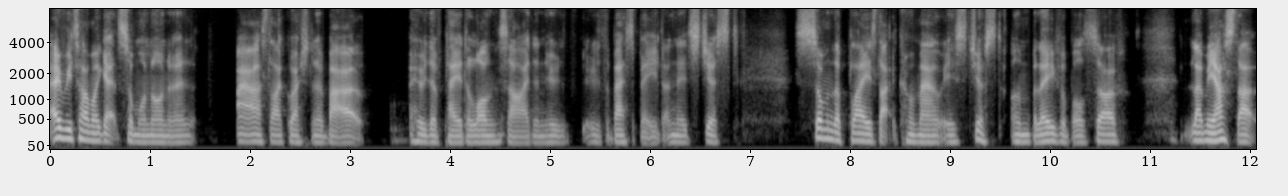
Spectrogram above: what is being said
every time I get someone on and I ask that question about who they've played alongside and who who's the best speed, and it's just some of the players that come out is just unbelievable. So let me ask that:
